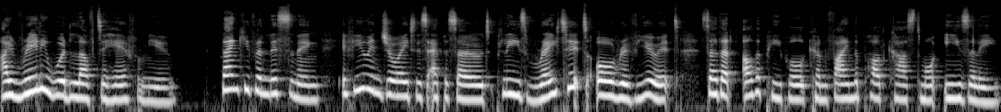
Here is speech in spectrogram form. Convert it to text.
I really would love to hear from you. Thank you for listening. If you enjoyed this episode, please rate it or review it so that other people can find the podcast more easily.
